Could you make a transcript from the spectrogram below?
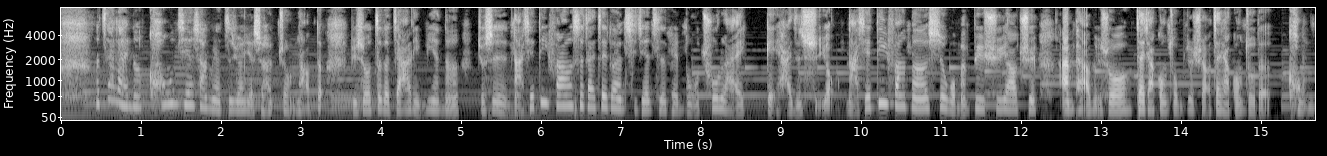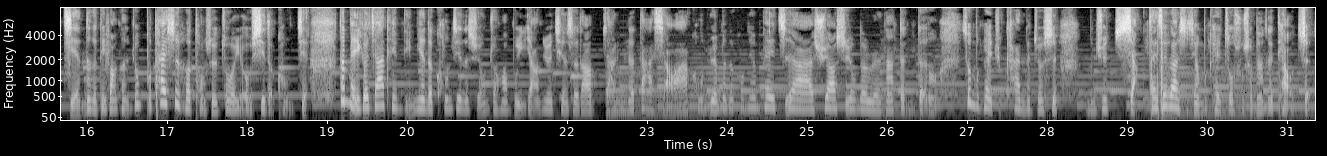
那再来呢，空间上面的资源也是很重要的。比如说这个家里面呢，就是哪些地方是在这段期间其实可以挪出来。给孩子使用哪些地方呢？是我们必须要去安排比如说在家工作，我们就需要在家工作的空间。那个地方可能就不太适合同时做游戏的空间。那每一个家庭里面的空间的使用状况不一样，因为牵涉到家里面的大小啊、空原本的空间配置啊、需要使用的人啊等等哦。所以我们可以去看的就是，我们去想在这段时间我们可以做出什么样的调整。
